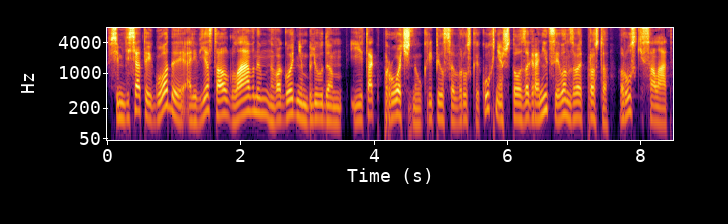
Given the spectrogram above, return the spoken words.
В 70-е годы оливье стал главным новогодним блюдом и так прочно укрепился в русской кухне, что за границей его называют просто «русский салат»,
